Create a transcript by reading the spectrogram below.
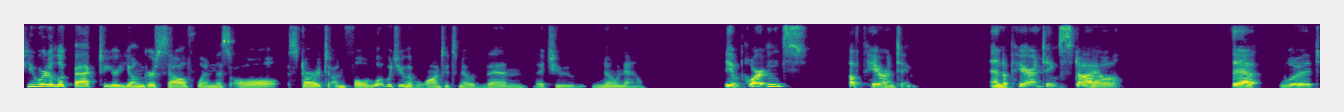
if you were to look back to your younger self when this all started to unfold, what would you have wanted to know then that you know now? The importance of parenting and a parenting style that would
